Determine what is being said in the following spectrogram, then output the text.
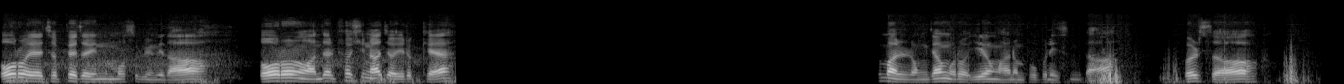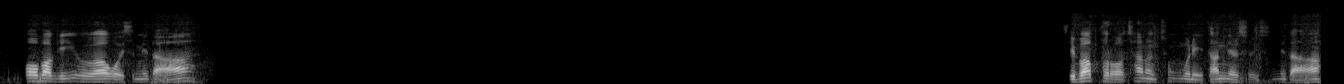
도로에 접혀져 있는 모습입니다. 도로는 완전 표시나죠, 이렇게. 주말 농장으로 이용하는 부분이 있습니다. 벌써 호박이 익어가고 있습니다. 집 앞으로 차는 충분히 다닐 수 있습니다.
